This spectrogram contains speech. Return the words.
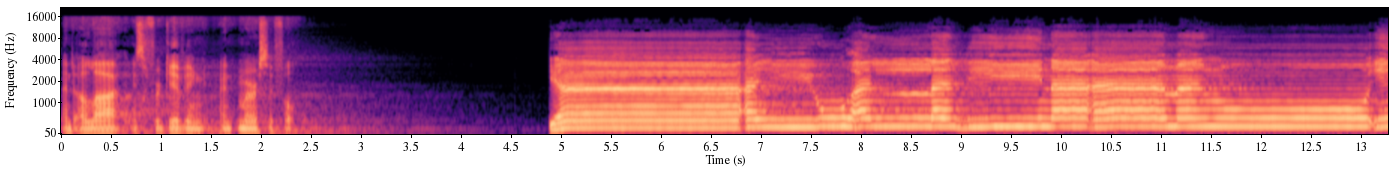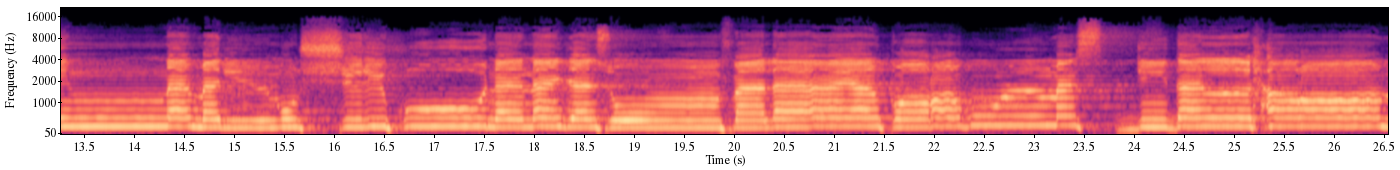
and Allah is forgiving and merciful. يا أيها الذين آمنوا إنما المشركون نجس فلا يقربوا المسجد الحرام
